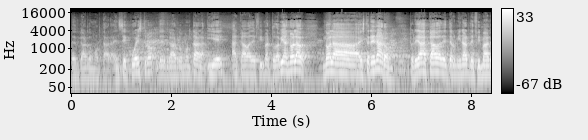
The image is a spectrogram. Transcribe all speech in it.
Edgardo Mortara, el secuestro de Edgardo Mortara, y él acaba de filmar, todavía no la, no la estrenaron, pero ya acaba de terminar de filmar,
